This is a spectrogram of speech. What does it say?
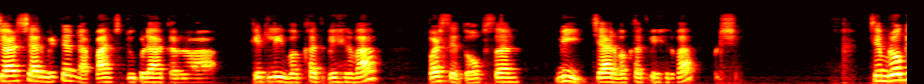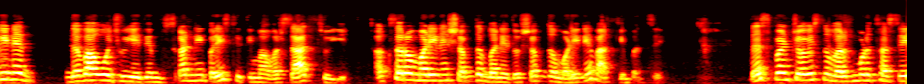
ચાર ચાર મીટરના પાંચ ટુકડા કરવા કેટલી વખત વહેરવા પડશે તો ઓપ્શન બી, ચાર વખત વહેરવા પડશે. જેમ રોગીને દવાઓ જોઈએ, તેમ દુષ્કાળની પરિસ્થિતિમાં વરસાદ જોઈએ. અક્ષરો મળીને શબ્દ બને તો શબ્દો મળીને વાક્ય બનશે. દસ પોઈન્ટ ચોવીસનું વર્ગમૂળ થશે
